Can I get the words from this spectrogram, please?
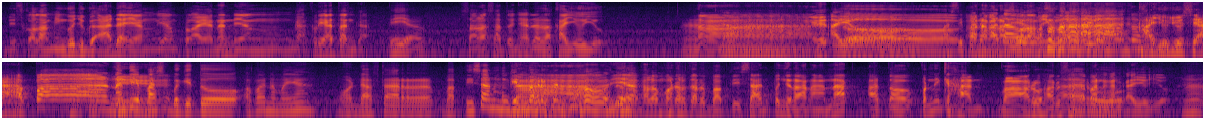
Di sekolah minggu juga ada yang yang pelayanan yang nggak kelihatan kak. iya. Salah satunya adalah Kayuyu. Nah, Nah, Nah, itu. ayo. Pasti pada anak-anak nggak tahu. minggu. Kak Yuyu siapa Nanti nih?" pas begitu apa namanya mau daftar baptisan mungkin nah, baru tahu. iya kalau mau daftar baptisan, penyerahan anak atau pernikahan baru harus Baru. hadapan dengan Kak Yuyu. Heeh.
